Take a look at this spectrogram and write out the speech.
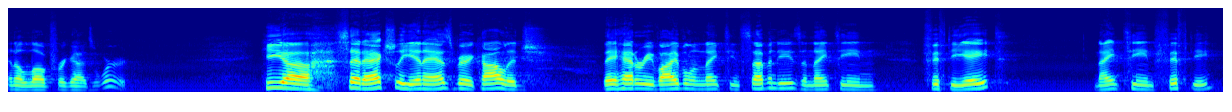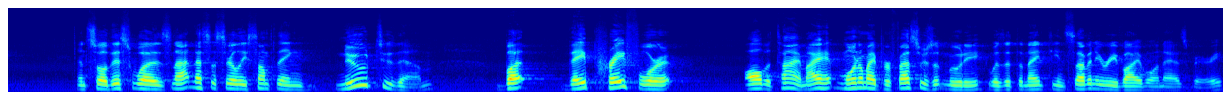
and a love for God's Word. He uh, said actually in Asbury College, they had a revival in the 1970s and 1958, 1950. And so this was not necessarily something new to them, but they pray for it all the time. I, one of my professors at Moody was at the 1970 revival in Asbury.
